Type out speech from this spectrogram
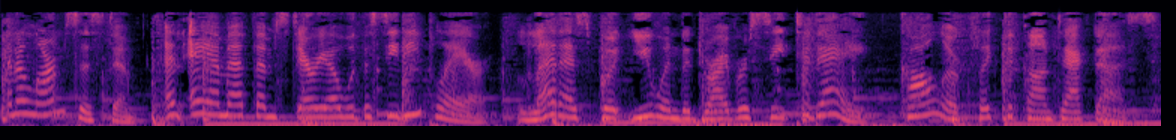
an alarm system, an AM FM stereo with a CD player. Let us put you in the driver's seat today. Call or click to contact us.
